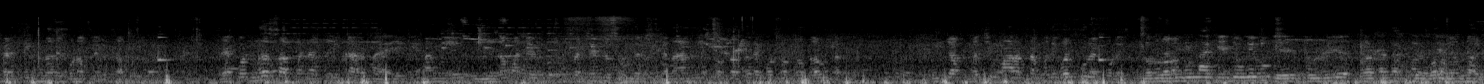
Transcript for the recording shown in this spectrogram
साडेतीन हजार रेकॉर्ड आपल्याकडे सापडला रेकॉर्ड न सापडण्याचं एक कारण आहे की आम्ही निजामाच्या विरुद्ध प्रचंड संघर्ष केला. आम्ही स्वतःचं रेकॉर्ड स्वतः जाऊन टाकला तुमच्या पश्चिम महाराष्ट्रामध्ये भरपूर रेकॉर्ड आहेत जरांगे होते तेवढे रटाकार झाले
